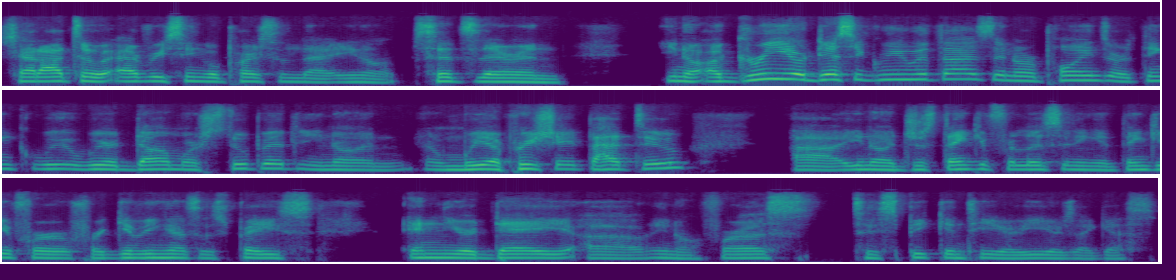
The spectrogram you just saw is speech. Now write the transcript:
shout out to every single person that you know sits there and you know agree or disagree with us in our points or think we we're dumb or stupid, you know, and and we appreciate that too. Uh, you know, just thank you for listening and thank you for for giving us a space in your day uh you know for us to speak into your ears, I guess.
